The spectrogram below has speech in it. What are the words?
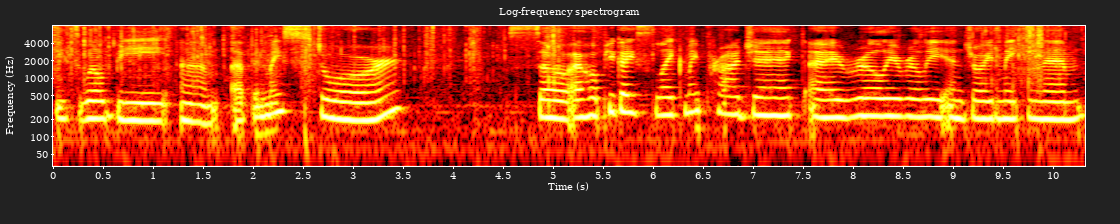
these will be um, up in my store. So I hope you guys like my project. I really, really enjoyed making them.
